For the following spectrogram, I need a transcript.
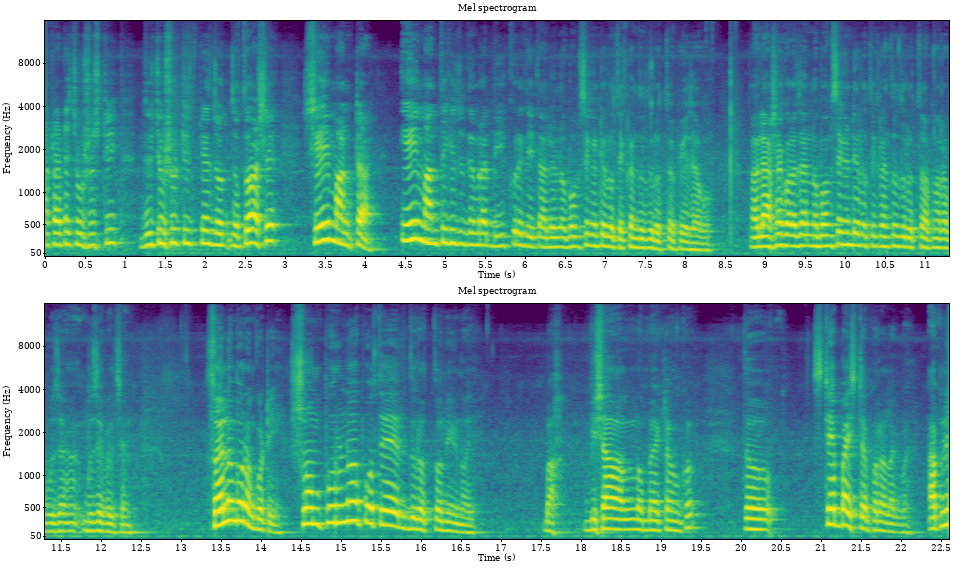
আট, আটে চৌষট্টি। দুই চৌষট্টিতে যত আসে, সেই মানটা, এই মান থেকে যদি আমরা বিয়োগ করে দিই, তাহলে নবম সেকেন্ডের অতিক্রান্ত দূরত্ব পেয়ে যাব। তাহলে আশা করা যায় নবম সেকেন্ডের অতিক্রান্ত দূরত্ব আপনারা বুঝে বুঝে ফেলছেন। ছয় নম্বর অঙ্কটি, সম্পূর্ণ পথের দূরত্ব নির্ণয়। বাহ, বিশাল লম্বা একটা অঙ্ক। তো স্টেপ বাই স্টেপ করা লাগবে। আপনি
